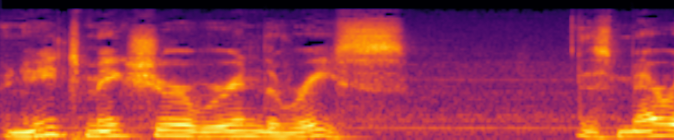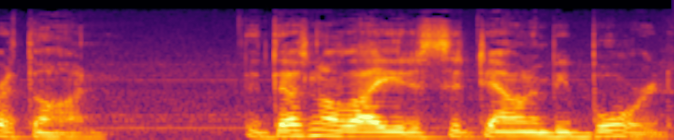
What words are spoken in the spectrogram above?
We need to make sure we're in the race this marathon that doesn't allow you to sit down and be bored.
